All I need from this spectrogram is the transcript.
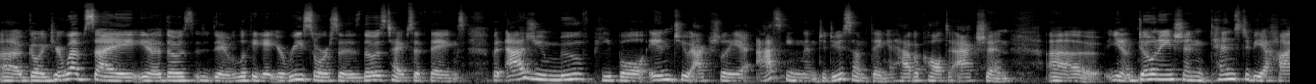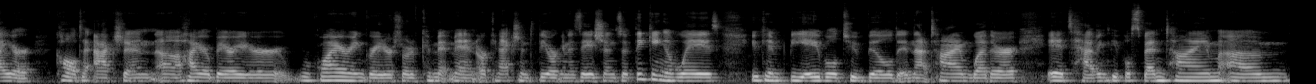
uh, going to your website, you know those you know, looking at your resources, those types of things. But as you move people into actually asking them to do something and have a call to action, uh, you know donation tends to be a higher call to action, uh, higher barrier, requiring greater sort of commitment or connection to the organization. So, thinking of ways you can be able to build in that time, whether it's having people spend time, um,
